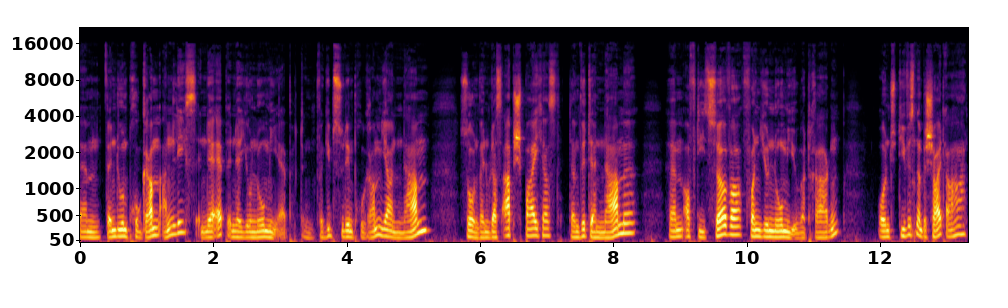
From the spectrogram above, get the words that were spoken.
Ähm, wenn du ein Programm anlegst in der App, in der Yonomi-App, dann vergibst du dem Programm ja einen Namen. So, und wenn du das abspeicherst, dann wird der Name ähm, auf die Server von Yonomi übertragen. Und die wissen dann Bescheid, aha,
